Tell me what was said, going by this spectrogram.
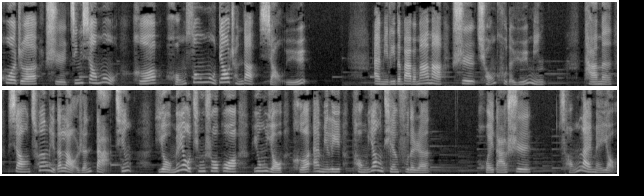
或者是金橡木和红松木雕成的小鱼。艾米丽的爸爸妈妈是穷苦的渔民，他们向村里的老人打听，有没有听说过拥有和艾米丽同样天赋的人。回答是，从来没有。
